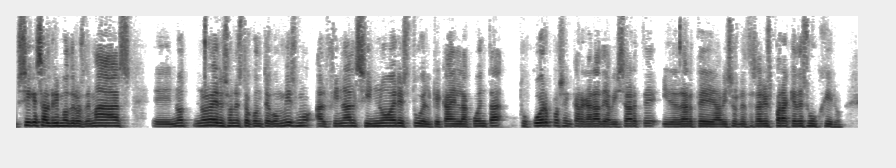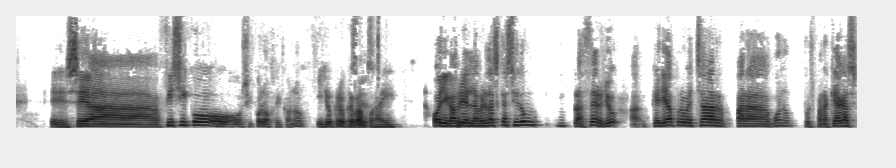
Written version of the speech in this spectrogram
sigues al ritmo de los demás, eh, no, no, eres honesto contigo mismo, al final, si no eres tú el que cae en la cuenta, tu cuerpo se encargará de avisarte y de darte avisos necesarios para que des un giro, eh, sea físico o, psicológico, ¿no? Y yo creo que va por ahí. Oye, Gabriel, la verdad es que ha sido un placer. Yo ah, quería aprovechar para, bueno, pues para que hagas,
